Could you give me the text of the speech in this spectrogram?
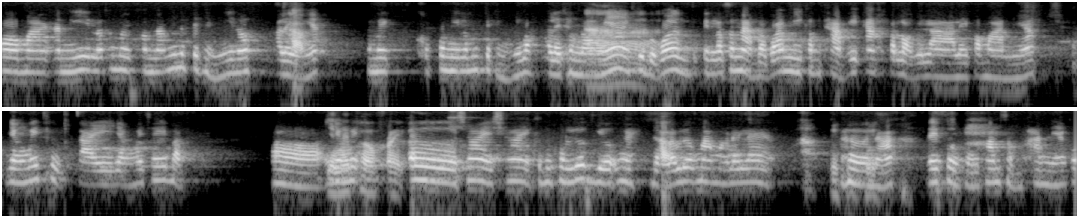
พอมาอันนี้แล้วทำไมความรักนี่มันเป็นอย่างนี้เนาะอะไรอย่างเงี้ยทำไมคบคนนี้แล้วมันเป็นอย่างนี้วะอะไรทำนองเนี้ยอ่าคือแบบว่าเป็นลักษณะแบบว่ามีคำถามอีกอะตลอดเวลาอะไรประมาณเนี้ย ยังไม่ถูกใจยังไม่ใช่แบบเอ่อยังไม่ perfect เออใช่ใช่คือเป็นคนเลือกเยอะไงบอกแล้วเลือกมากมันได้แรกเออนะในส่วนของความสัมพันธ์เนี้ยก็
